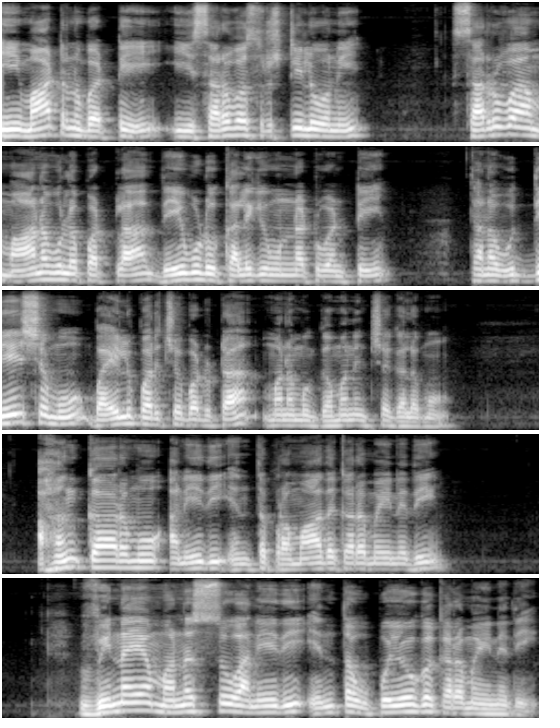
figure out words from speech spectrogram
ఈ మాటను బట్టి ఈ సర్వ సృష్టిలోని సర్వ మానవుల పట్ల దేవుడు కలిగి ఉన్నటువంటి తన ఉద్దేశము బయలుపరచబడుట మనము గమనించగలము. అహంకారము అనేది ఎంత ప్రమాదకరమైనది. వినయ మనస్సు అనేది ఎంత ఉపయోగకరమైనది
